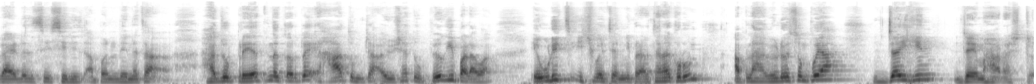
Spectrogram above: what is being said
गायडन्सची सिरीज आपण देण्याचा हा जो प्रयत्न करतो आहे हा तुमच्या आयुष्यात उपयोगी पडावा. एवढीच ईश्वरचरणी प्रार्थना करून आपला हा व्हिडिओ संपूया. जय हिंद जय महाराष्ट्र.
